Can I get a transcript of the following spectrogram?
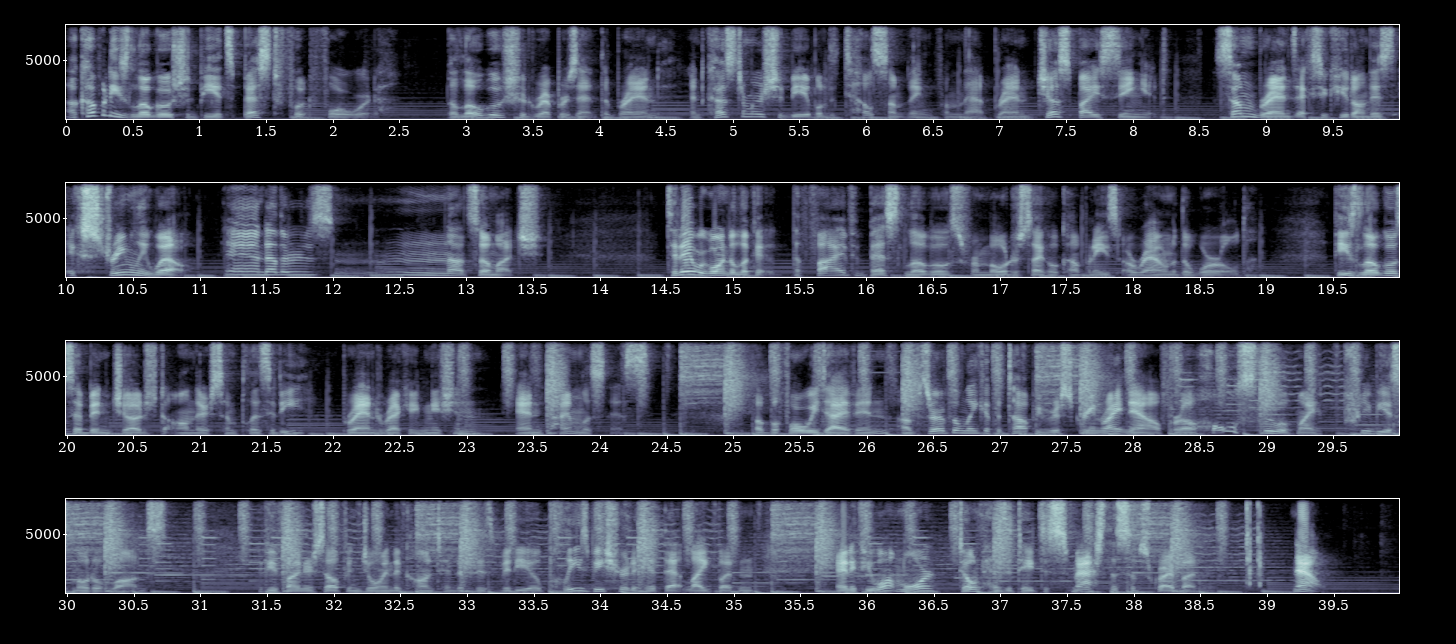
A company's logo should be its best foot forward. The logo should represent the brand, and customers should be able to tell something from that brand just by seeing it. Some brands execute on this extremely well, and others, mm, not so much. Today we're going to look at the 5 best logos for motorcycle companies around the world. These logos have been judged on their simplicity, brand recognition, and timelessness. But before we dive in, observe the link at the top of your screen right now for a whole slew of my previous moto vlogs. If you find yourself enjoying the content of this video, please be sure to hit that like button, and if you want more, don't hesitate to smash the subscribe button. Now,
